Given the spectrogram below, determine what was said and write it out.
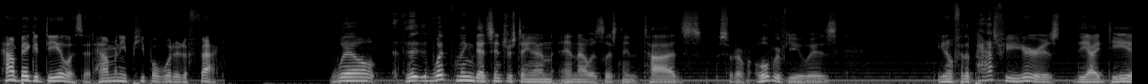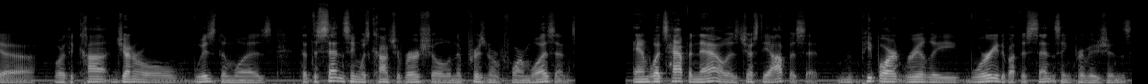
How big a deal is it? How many people would it affect? Well, the, one thing that's interesting, and, and I was listening to Todd's sort of overview, is you know, for the past few years, the idea or the con- general wisdom was that the sentencing was controversial and the prison reform wasn't. And what's happened now is just the opposite. People aren't really worried about the sentencing provisions.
